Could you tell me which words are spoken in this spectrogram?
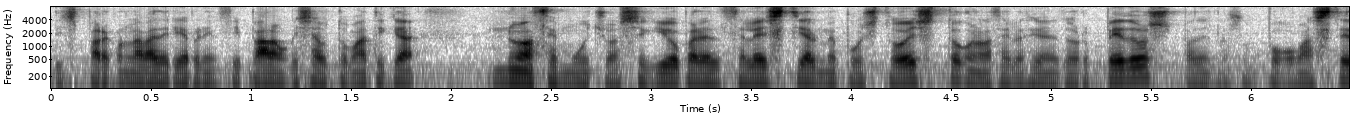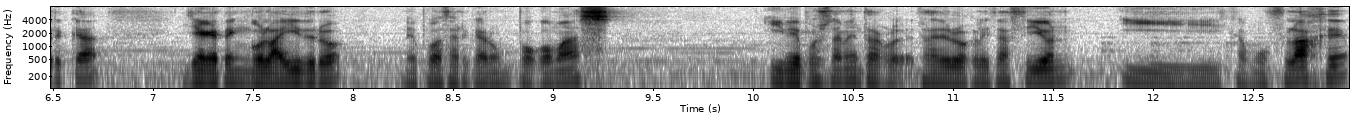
disparo con la batería principal, aunque sea automática, no hace mucho. Así que yo para el Celestial me he puesto esto con la aceleración de torpedos, para irnos un poco más cerca. Ya que tengo la hidro, me puedo acercar un poco más. Y me he puesto también radiolocalización y camuflaje.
